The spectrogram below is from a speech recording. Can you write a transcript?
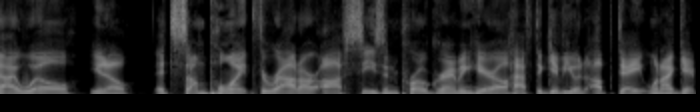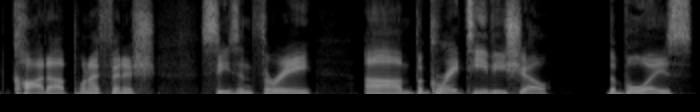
I will, you know, at some point throughout our off-season programming here, I'll have to give you an update when I get caught up when I finish season three. Um, but great TV show, The Boys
